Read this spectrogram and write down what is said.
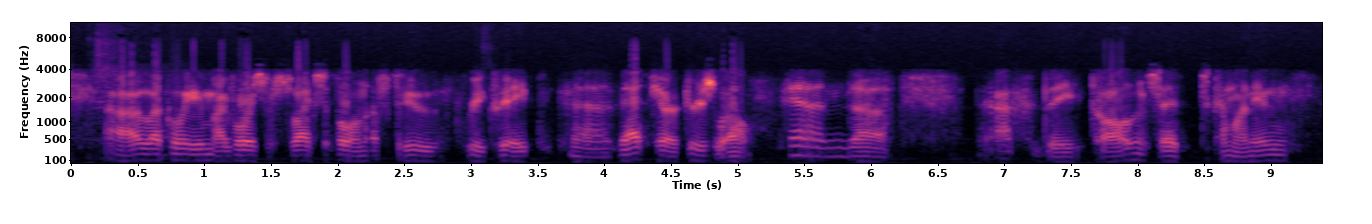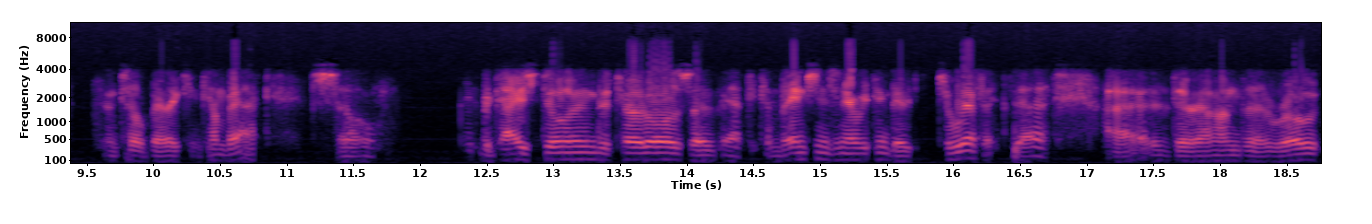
uh, luckily, my voice was flexible enough to recreate uh, that character as well. And uh, uh, they called and said, come on in until Barry can come back. So the guys doing the turtles at the conventions and everything, they're terrific. Uh, uh, they're on the road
